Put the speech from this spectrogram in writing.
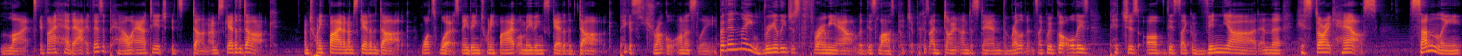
lights. If I head out, if there's a power outage, it's done. I'm scared of the dark. I'm 25 and I'm scared of the dark. What's worse, me being 25 or me being scared of the dark? Pick a struggle, honestly. But then they really just throw me out with this last picture because I don't understand the relevance. Like we've got all these pictures of this like vineyard and the historic house. Suddenly,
